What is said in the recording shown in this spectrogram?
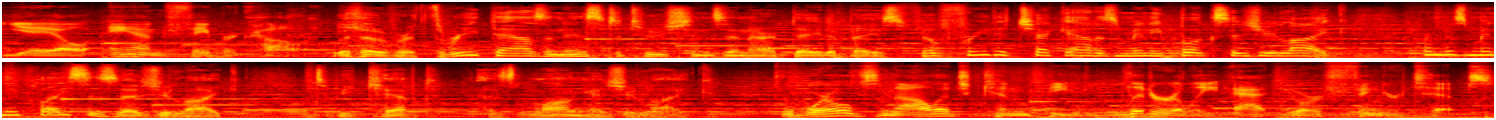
Yale, and Faber College. With over 3,000 institutions in our database, feel free to check out as many books as you like from as many places as you like to be kept as long as you like. The world's knowledge can be literally at your fingertips,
